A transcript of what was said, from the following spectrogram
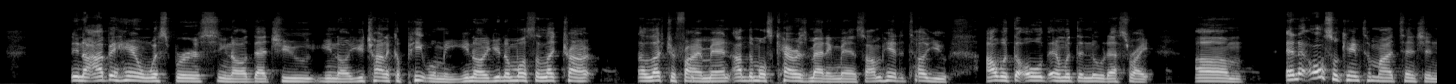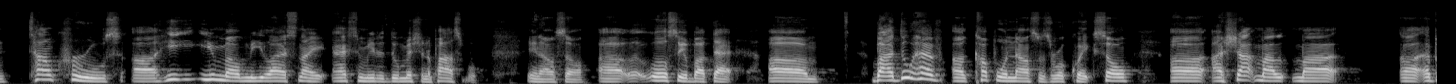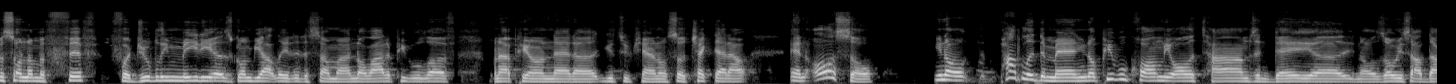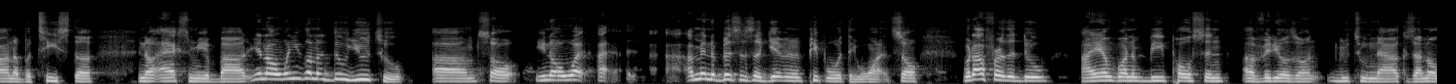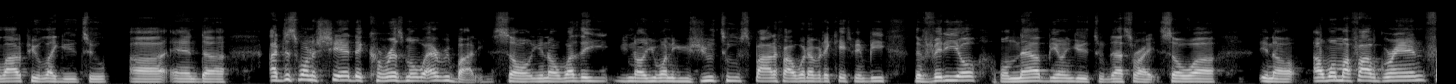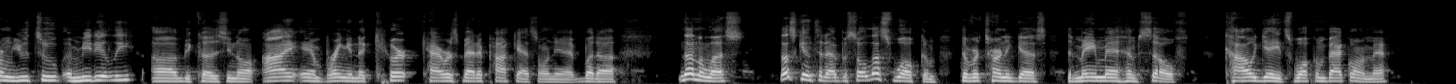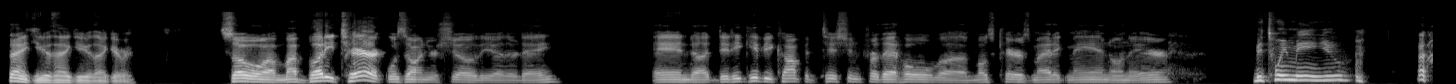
You know, I've been hearing whispers. You know that you you know you're trying to compete with me. You know, you're the most electron electrifying man. I'm the most charismatic man. So I'm here to tell you, I with the old and with the new. That's right. Um, and it also came to my attention. Tom Cruise, uh, he emailed me last night asking me to do Mission Impossible. You know, so uh, we'll see about that. Um, but I do have a couple announcements real quick. So uh, I shot my my uh, episode number fifth for Jubilee Media is going to be out later this summer. I know a lot of people love when I appear on that uh, YouTube channel, so check that out. And also, you know, popular demand. You know, people call me all the times and they, uh, you know, Zoe Saldana, Batista, you know, asking me about, you know, when you're gonna do YouTube. Um, so you know what, I, I'm in the business of giving people what they want. So without further ado, I am going to be posting uh, videos on YouTube now because I know a lot of people like YouTube. Uh, and uh, I just want to share the charisma with everybody. So you know whether you, know you want to use YouTube, Spotify, whatever the case may be, the video will now be on YouTube. That's right. So uh, you know I won my five grand from YouTube immediately uh, because you know I am bringing the charismatic podcast on there. But uh, nonetheless, let's get into the episode. Let's welcome the returning guest, the main man himself, Kyle Yates. Welcome back on, man. Thank you, thank you, thank you. So uh, my buddy Tarek was on your show the other day, and uh, did he give you competition for that whole uh, most charismatic man on the air? Between me and you.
